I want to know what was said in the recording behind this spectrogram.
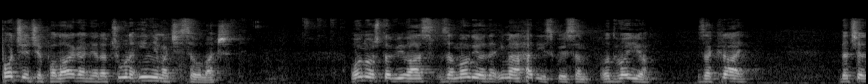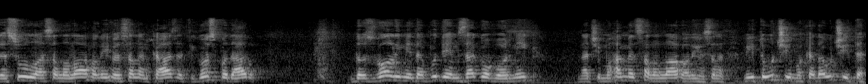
počet će polaganje računa i njima će se olakšati. Ono što bi vas zamolio da ima hadis koji sam odvojio za kraj, da će Resulullah sallallahu alaihi sellem kazati gospodaru, dozvoli mi da budem zagovornik, znači Muhammed sallallahu alaihi sellem mi to učimo kada učite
